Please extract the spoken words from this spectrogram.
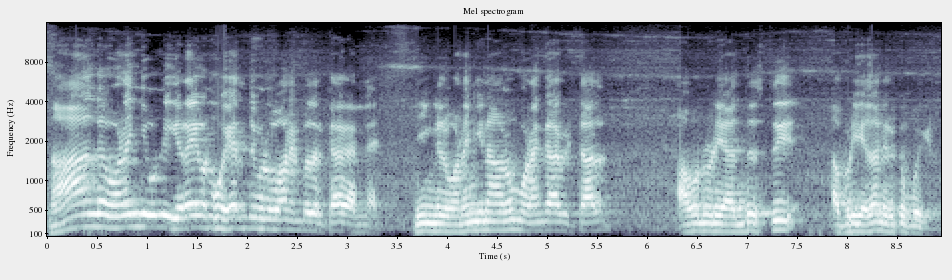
நாங்கள் வணங்கி ஒன்று இறைவன் உயர்ந்து விடுவான் என்பதற்காக அல்ல. நீங்கள் வணங்கினாலும் வணங்காவிட்டாலும் அவனுடைய அந்தஸ்து அப்படியே தான் இருக்கப் போகிறது.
